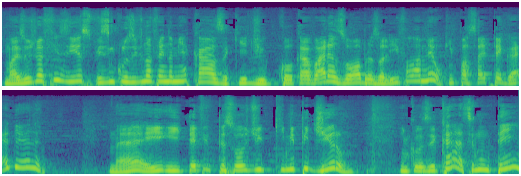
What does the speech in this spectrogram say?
Mas eu já fiz isso, fiz inclusive na frente da minha casa aqui, de colocar várias obras ali e falar, meu, quem passar e pegar é dele. Né? E, e teve pessoas de, que me pediram. Inclusive, cara, você não tem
